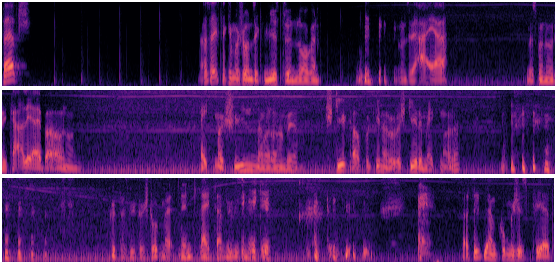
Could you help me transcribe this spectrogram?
Oder? Fertig. Da sagst du, da können wir schon unser Gemüse drin lagern. Unsere Eier. Müssen wir noch Regale einbauen und Make-Maschinen, da wir dann noch mehr Stier kaufen können, oder? Stiere melken, oder? Gut, dass wir kein Stadtleute sind, wir wissen, wie es geht. Das ist ja ein komisches Pferd.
